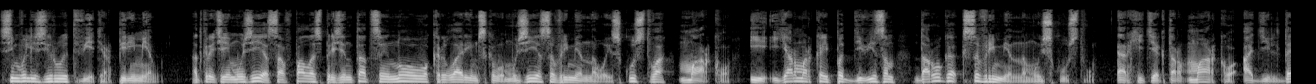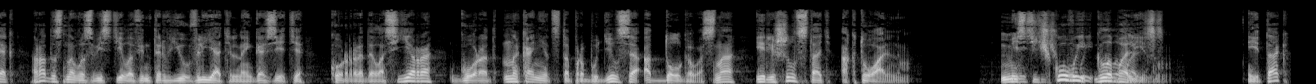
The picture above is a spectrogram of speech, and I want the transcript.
символизирует ветер перемен. Открытие музея совпало с презентацией нового крыла Римского музея современного искусства «Марко» и ярмаркой под девизом «Дорога к современному искусству». Архитектор Марко Адиль Дек радостно возвестила в интервью влиятельной газете «Корре де ла Сьерра» город наконец-то пробудился от долгого сна и решил стать актуальным. Местечковый глобализм. Итак,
